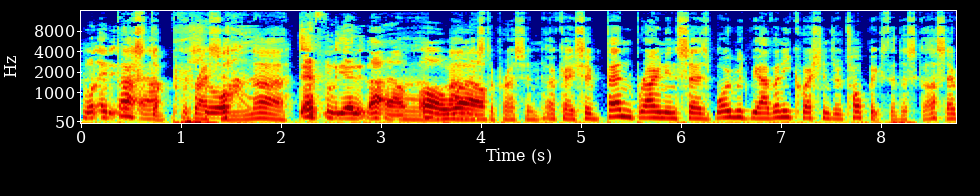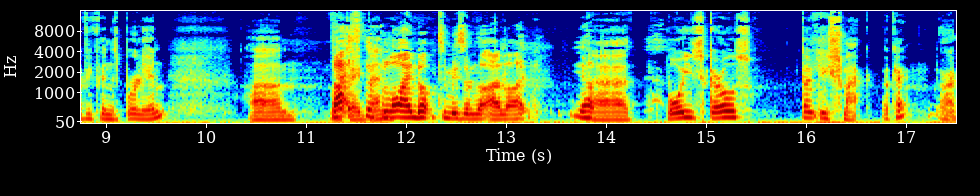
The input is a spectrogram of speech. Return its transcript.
We'll edit That's that depressing. sure. Nah. Definitely edit that out. Oh, man, wow. that's depressing. Okay, so Ben Browning says, "Why would we have any questions or topics to discuss? Everything's brilliant." Um, That's okay, the Ben. blind optimism that I like. Yeah. Uh, boys, girls, don't do smack. Okay, all right.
